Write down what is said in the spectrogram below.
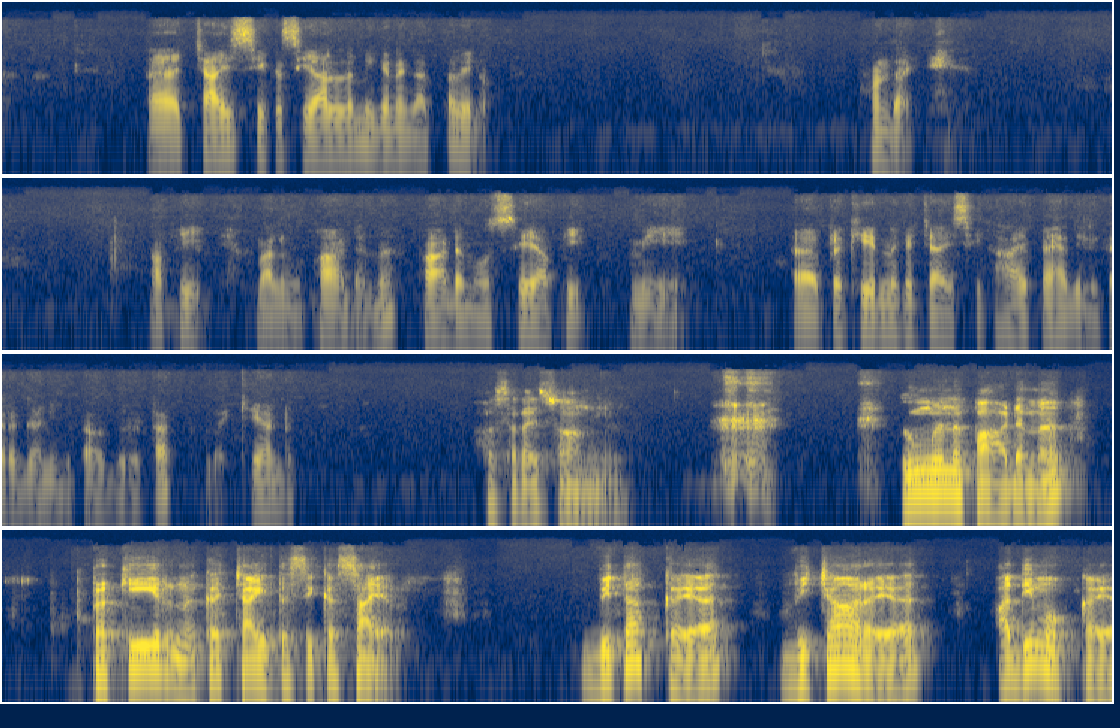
චෛසික සියල්ලම ඉගෙන ගත්ත වෙනවා. හොඳයි. අපි බලමු පාඩම. පාඩම ඔස්සේ අපි මේ අ, ප්‍රකීර්ණක චෛසික හය පැහැදිලි කර ගනිම තවදුරටත්. ලයි කියන්න. අවසරයි ස්වාමීන්. තුන්වන පාඩම ප්‍රකීර්ණක චෛතසික සය. විතක්කය විචාරය අධිමොක්කය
